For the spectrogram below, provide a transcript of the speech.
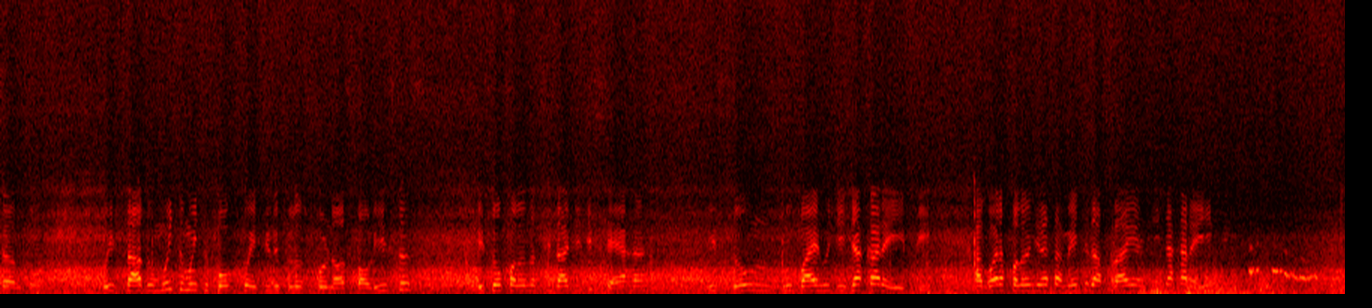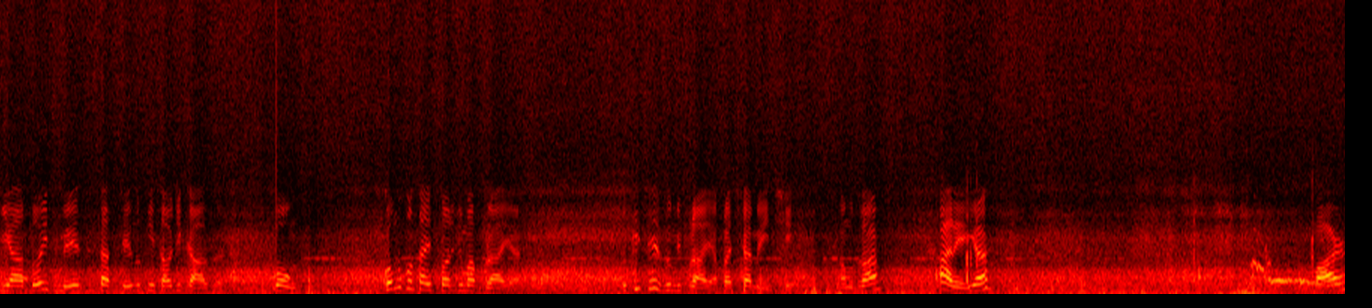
Santo. O estado muito, muito pouco conhecido por nós paulistas. Estou falando da cidade de Serra. Estou no bairro de Jacareípe. Agora falando diretamente da praia de Jacareípe, que há dois meses está sendo quintal de casa. Bom, como contar a história de uma praia? O que se resume praia, praticamente? Vamos lá? Areia, mar,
